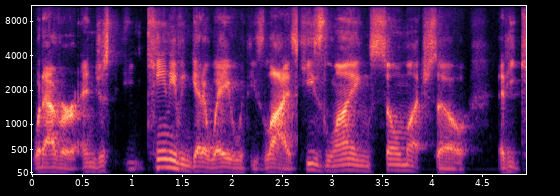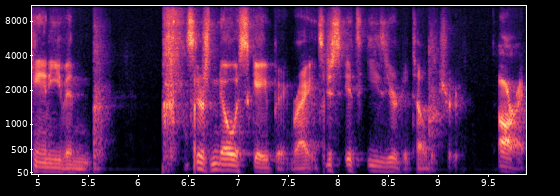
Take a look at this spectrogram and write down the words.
whatever, and just can't even get away with these lies. He's lying so much so that he can't even there's no escaping, right? It's just it's easier to tell the truth. All right.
